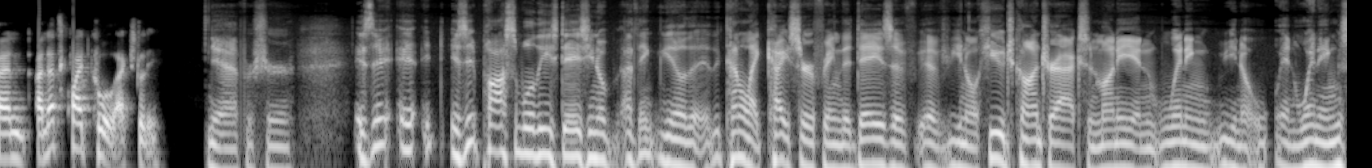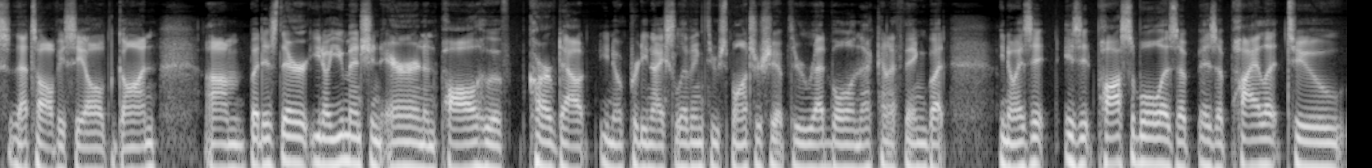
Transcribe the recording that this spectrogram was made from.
and and that's quite cool, actually. Yeah, for sure. Is it is it possible these days? You know, I think you know the, the kind of like kite surfing, the days of of you know huge contracts and money and winning, you know, and winnings. That's obviously all gone. Um, but is there, you know, you mentioned Aaron and Paul who have carved out, you know, pretty nice living through sponsorship through Red Bull and that kind of thing. But you know, is it is it possible as a as a pilot to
